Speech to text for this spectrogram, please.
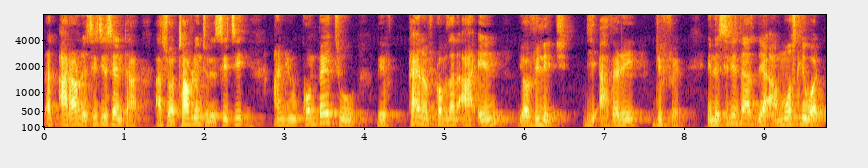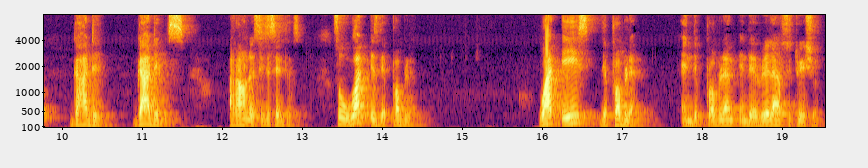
that are around the city center as you are traveling to the city, and you compare to the kind of crops that are in your village. They are very different. In the city centers, there are mostly what? Garden, gardens around the city centers. So what is the problem? What is the problem in the problem in the real life situation?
